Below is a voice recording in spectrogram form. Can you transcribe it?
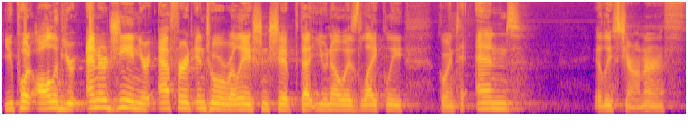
You put all of your energy and your effort into a relationship that you know is likely going to end, at least here on earth.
